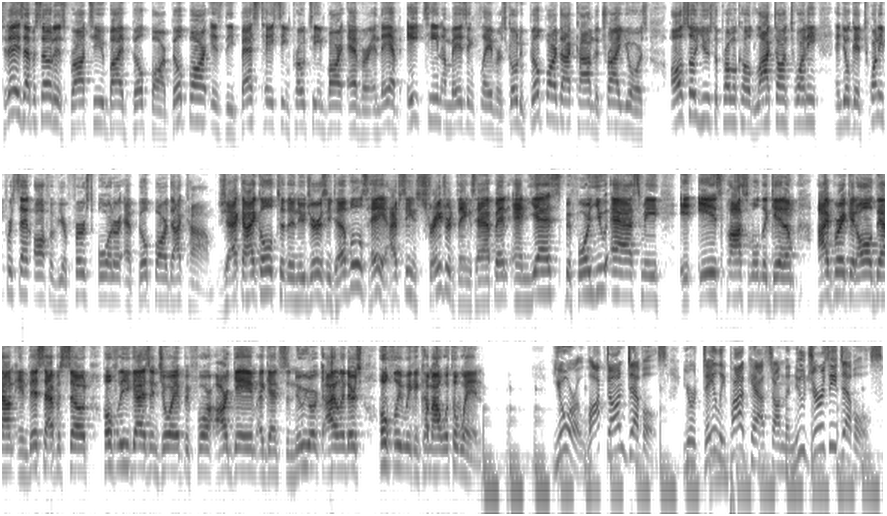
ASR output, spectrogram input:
Today's episode is brought to you by Built Bar. Built Bar is the best tasting protein bar ever, and they have 18 amazing flavors. Go to builtbar.com to try yours. Also, use the promo code LOCKEDON20 and you'll get 20% off of your first order at builtbar.com. Jack Eichel to the New Jersey Devils. Hey, I've seen stranger things happen, and yes, before you ask me, it is possible to get him. I break it all down in this episode. Hopefully, you guys enjoy it before our game against the New York Islanders. Hopefully, we can come out with a win. Your Locked On Devils, your daily podcast on the New Jersey Devils,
